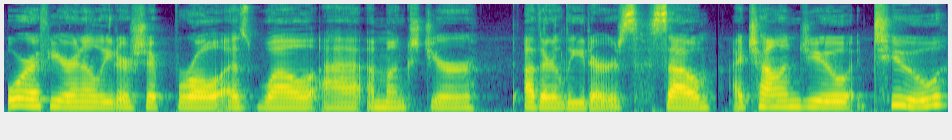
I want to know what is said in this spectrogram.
or if you're in a leadership role as well uh, amongst your other leaders. So I challenge you to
